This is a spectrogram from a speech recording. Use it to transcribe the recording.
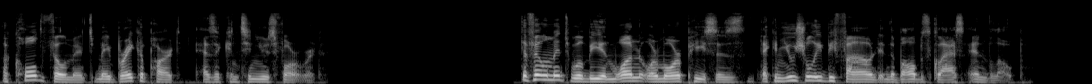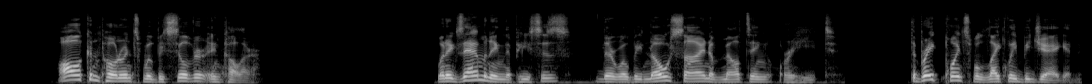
a cold filament may break apart as it continues forward. The filament will be in one or more pieces that can usually be found in the bulb's glass envelope. All components will be silver in color. When examining the pieces, there will be no sign of melting or heat. The breakpoints will likely be jagged.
